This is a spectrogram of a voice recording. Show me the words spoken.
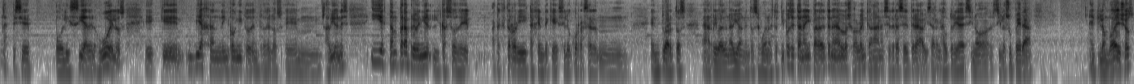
una especie de policía de los vuelos, eh, que viajan de incógnito dentro de los em, aviones y están para prevenir el caso de ataques terroristas, gente que se le ocurra hacer... Mm, entuertos arriba de un avión. Entonces, bueno, estos tipos están ahí para detenerlo, llevarlo en cana, etcétera, etcétera, avisar a las autoridades si, no, si lo supera el quilombo a ellos,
